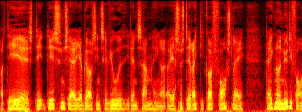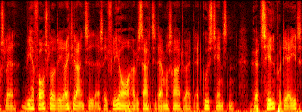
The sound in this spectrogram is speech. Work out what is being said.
Og det, øh, det, det synes jeg, jeg blev også interviewet i den sammenhæng, og jeg synes, det er et rigtig godt forslag. Der er ikke noget nyt i forslaget. Vi har foreslået det i rigtig lang tid. Altså i flere år har vi sagt til Danmarks Radio, at, at gudstjenesten hører til på DR1.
